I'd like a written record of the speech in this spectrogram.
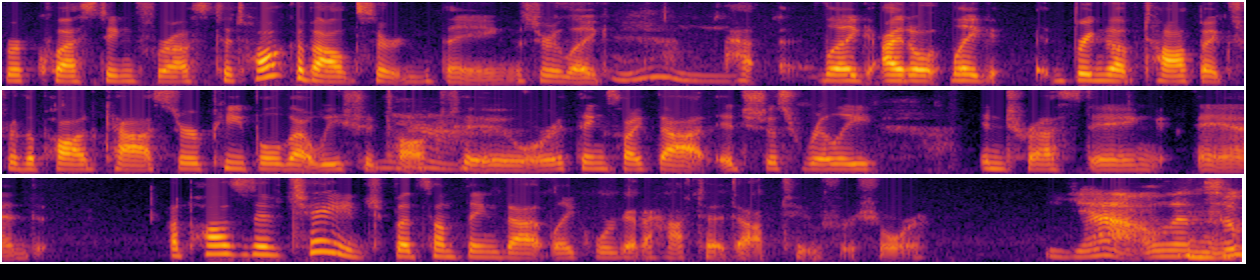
requesting for us to talk about certain things or like Ooh. ha- like I don't like bring up topics for the podcast or people that we should talk to or things like that. It's just really interesting and a positive change, but something that like we're gonna have to adapt to for sure. Yeah. Oh, that's Mhm. so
